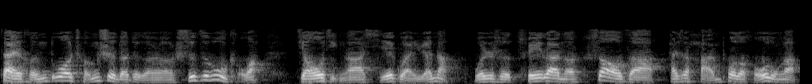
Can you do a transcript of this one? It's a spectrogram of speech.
在很多城市的这个十字路口啊，交警啊、协管员呐，无论是吹烂了哨子啊，还是喊破了喉咙啊，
